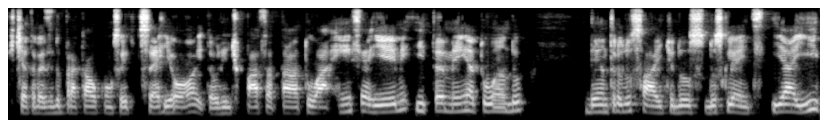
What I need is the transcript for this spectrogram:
que tinha trazido para cá o conceito de CRO, então a gente passa a tá, atuar em CRM e também atuando dentro do site dos, dos clientes. E aí.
